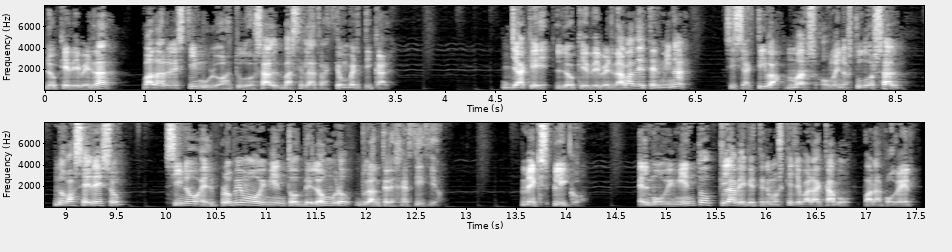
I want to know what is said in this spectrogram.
lo que de verdad va a dar el estímulo a tu dorsal va a ser la tracción vertical, ya que lo que de verdad va a determinar si se activa más o menos tu dorsal no va a ser eso, sino el propio movimiento del hombro durante el ejercicio. Me explico. El movimiento clave que tenemos que llevar a cabo para poder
